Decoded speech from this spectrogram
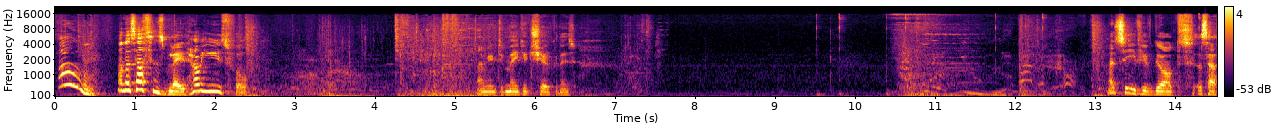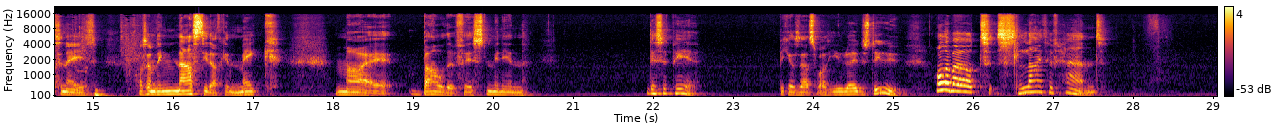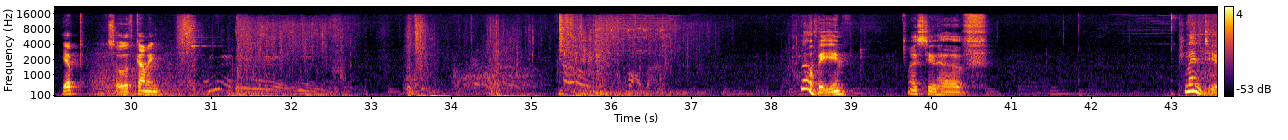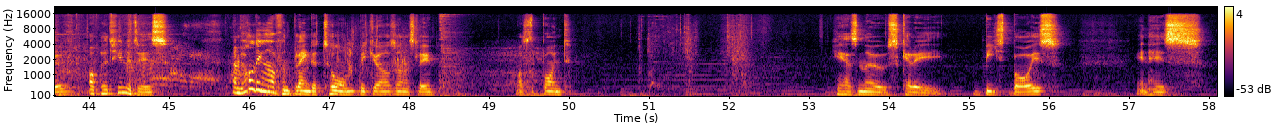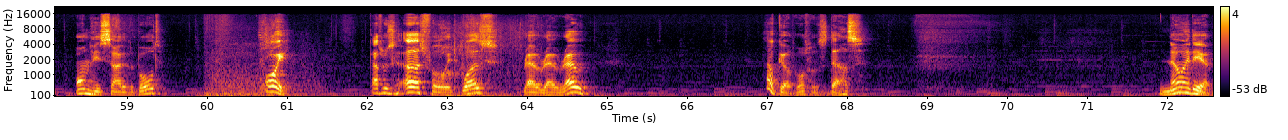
Oh, an assassin's blade, how useful. I'm going to make you choke on it. Let's see if you've got assassinate or something nasty that can make my Boulder Fist minion disappear. Because that's what you rogues do. All about sleight of hand. Yep, saw that coming. No biggie. I still have plenty of opportunities. I'm holding off on playing the taunt because honestly, what's the point? He has no scary beast boys in his on his side of the board. Oi! That was hurtful, it was. Row, row, row. Oh god, what was that? No idea.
